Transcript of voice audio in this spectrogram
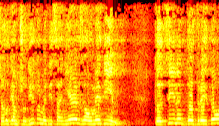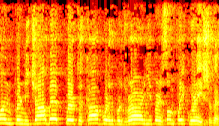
Thotë jam çuditur me disa njerëz nga umeti im? të cilët do drejtohen për në qabe për të kapur dhe për të vrarë një person prej kurejshëve,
